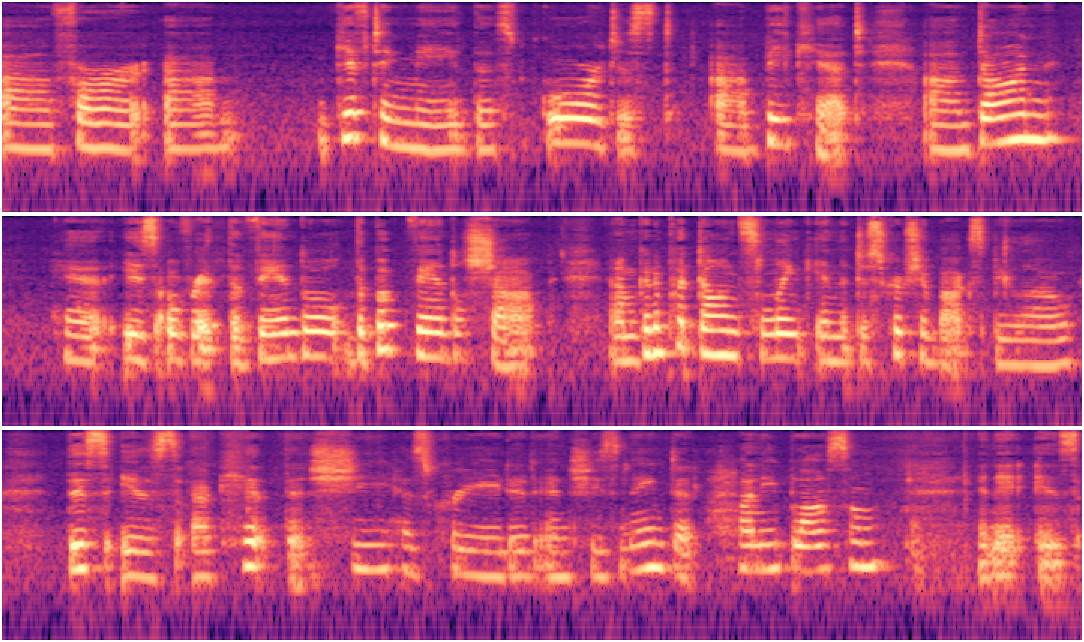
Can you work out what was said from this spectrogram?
uh, for um, gifting me this gorgeous uh, bee kit. Um, Dawn is over at the Vandal, the Book Vandal shop. I'm going to put Dawn's link in the description box below. This is a kit that she has created, and she's named it Honey Blossom. And it is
